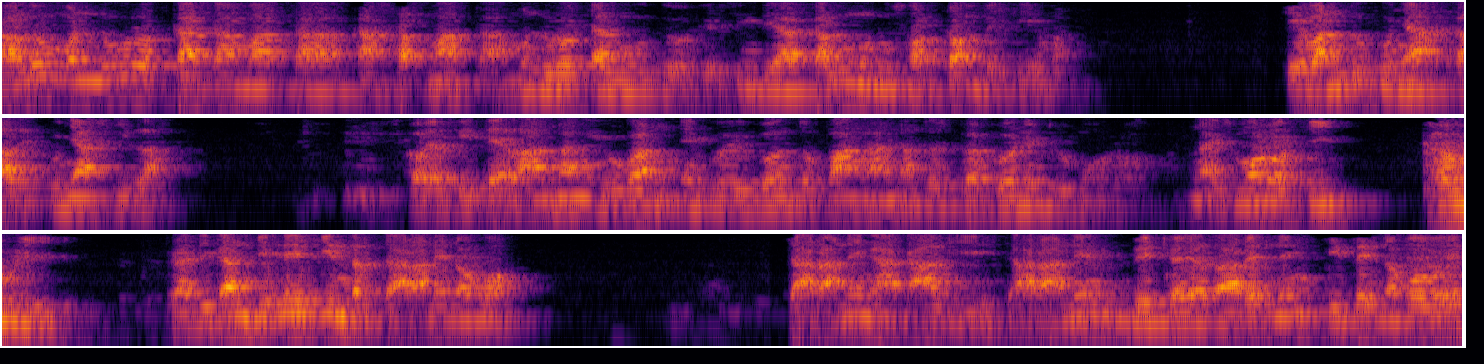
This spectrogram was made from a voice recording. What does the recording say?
kalau menurut kacamata kasat mata, menurut ilmu itu, sing dia kalau menusuk tok mbek kewan. Kewan itu punya akal, punya hilah. Kalau pitik lanang itu kan ego-ego untuk panganan terus babone dumoro. Nah, semoro di gauli. Berarti kan ini pinter carane nopo? Carane ngakali, carane beda ya tarik nih pitik nopo we.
